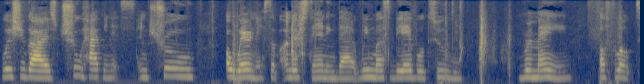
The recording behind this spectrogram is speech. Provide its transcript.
Wish you guys true happiness and true awareness of understanding that we must be able to remain afloat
